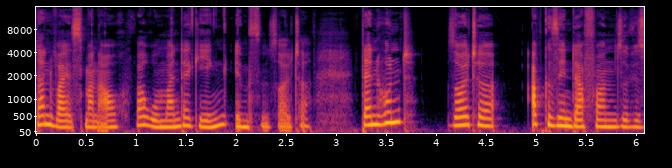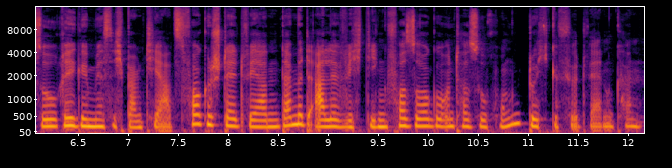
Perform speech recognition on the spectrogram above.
dann weiß man auch, warum man dagegen impfen sollte. Dein Hund sollte abgesehen davon sowieso regelmäßig beim Tierarzt vorgestellt werden, damit alle wichtigen Vorsorgeuntersuchungen durchgeführt werden können.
